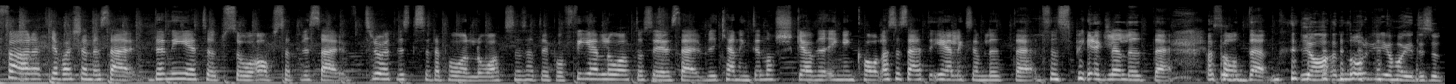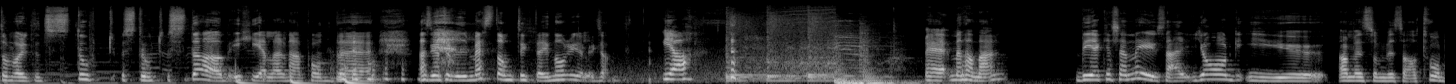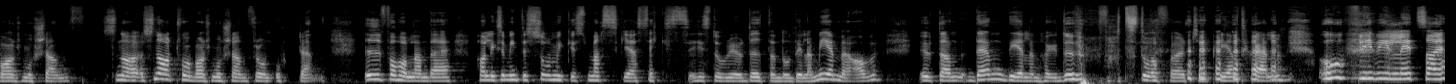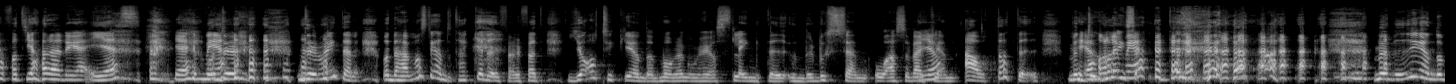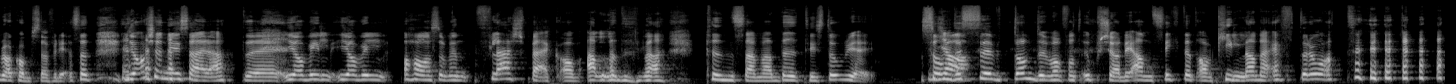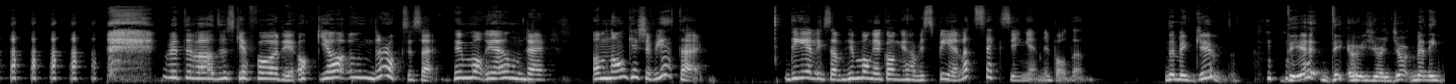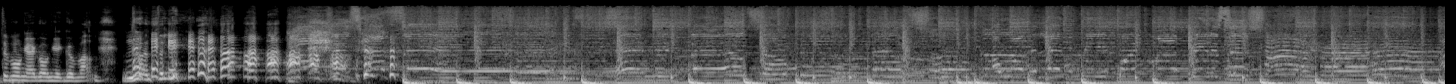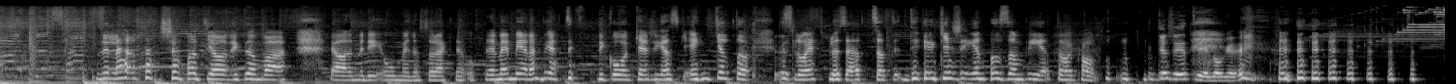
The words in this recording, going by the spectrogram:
För att jag bara känner så här, den är typ så off så att vi så här, tror att vi ska sätta på en låt, sen sätter vi på fel låt och så är det så här, vi kan inte norska och vi har ingen koll. Alltså så här, att det är liksom lite, den speglar lite Alltså, podden. Ja, Norge har ju dessutom varit ett stort, stort stöd i hela den här podden. Alltså jag tror vi är mest omtyckta i Norge liksom. ja, Eh, Eh, men Hanna, det jag kan känna är ju så här. Jag är ju, ja men som vi sa, tvåbarnsmorsans Snart, snart tvåbarnsmorsan från orten. I förhållande, har liksom inte så mycket smaskiga sexhistorier och dejtande att dela med mig av. Utan den delen har ju du fått stå för typ helt själv. ofrivilligt så har jag fått göra det. Yes, jag är med. du, du var inte heller, och det här måste jag ändå tacka dig för för att jag tycker ju ändå att många gånger har jag slängt dig under bussen och alltså verkligen outat dig. Men jag du har håller liksom- med. Men vi är ju ändå bra kompisar för det. Så jag känner ju så här att eh, jag, vill, jag vill ha som en flashback av alla dina pinsamma dejthistorier. Som Ja. dessutom du har fått uppkörd i ansiktet av killarna efteråt. Vet du vad, du ska få det. Och jag undrar också så här, hur jag undrar om någon kanske vet det här. Det är liksom, hur många gånger har vi spelat sexgingen i podden? Nej men gud. Det, det, oj, oj, oj, men inte många gånger gumman. Le- Det lät som att jag liksom bara, ja men det är omöjligt att räkna ihop det. Men jag menar med att det går kanske ganska enkelt att slå ett plus ett så att det kanske är någon som vet och har koll. Kanske är tre gånger.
